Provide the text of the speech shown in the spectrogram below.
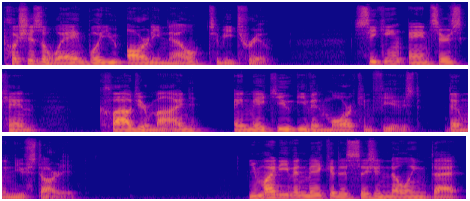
pushes away what you already know to be true. Seeking answers can cloud your mind, and make you even more confused than when you started. You might even make a decision knowing that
